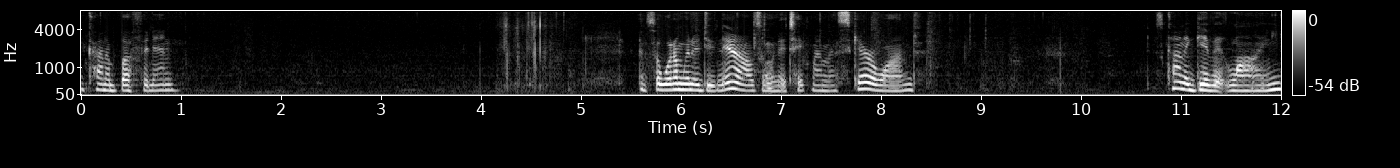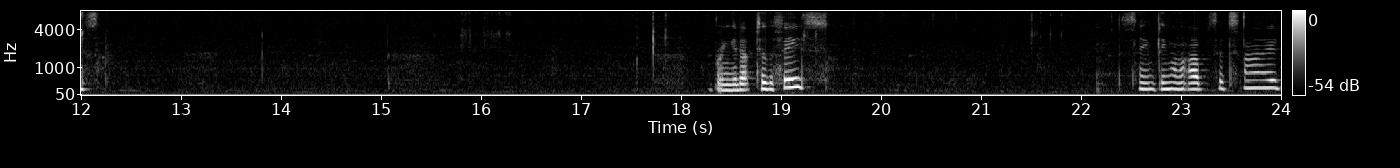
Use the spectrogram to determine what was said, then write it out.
and kind of buff it in. And so what I'm going to do now is I'm going to take my mascara wand, just kind of give it lines. Bring it up to the face. Same thing on the opposite side.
